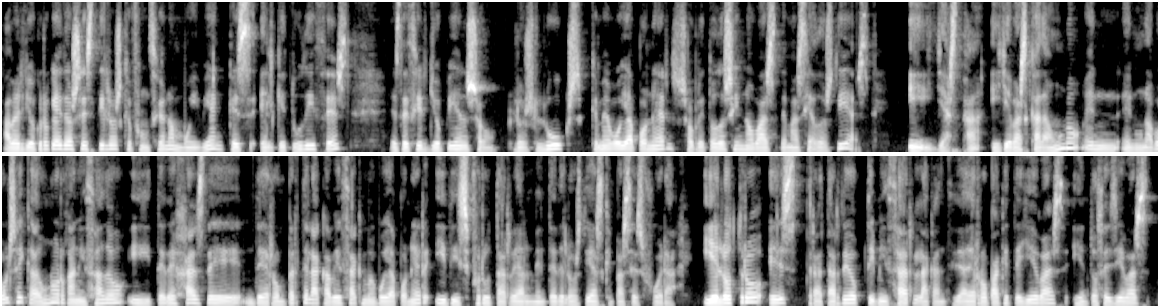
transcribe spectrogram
A ver, yo creo que hay dos estilos que funcionan muy bien, que es el que tú dices, es decir, yo pienso los looks que me voy a poner, sobre todo si no vas demasiados días, y ya está. Y llevas cada uno en, una bolsa y cada uno organizado y te dejas de, de, romperte la cabeza que me voy a poner y disfrutas realmente de los días que pases fuera. Y el otro es tratar de optimizar la cantidad de ropa que te llevas y entonces llevas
